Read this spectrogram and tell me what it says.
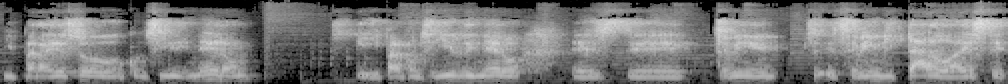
y para eso consigue dinero. Y para conseguir dinero este, se, ve, se, ve invitado a este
